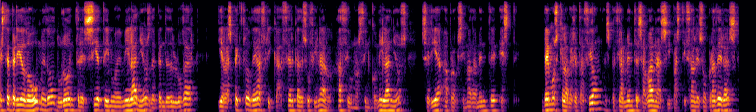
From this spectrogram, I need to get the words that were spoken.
Este período húmedo duró entre 7 y 9 mil años, depende del lugar, y el espectro de África cerca de su final, hace unos 5.000 años, sería aproximadamente este. Vemos que la vegetación, especialmente sabanas y pastizales o praderas,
